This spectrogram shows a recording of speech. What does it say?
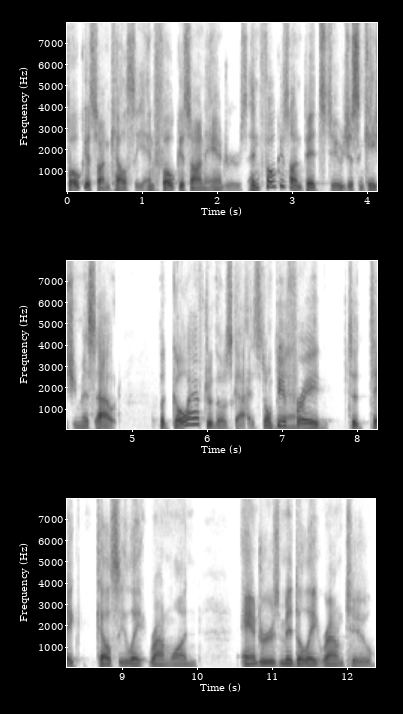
focus on Kelce and focus on Andrews and focus on Pitts too, just in case you miss out. But go after those guys. Don't be yeah. afraid to take Kelce late round one, Andrews mid to late round 2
